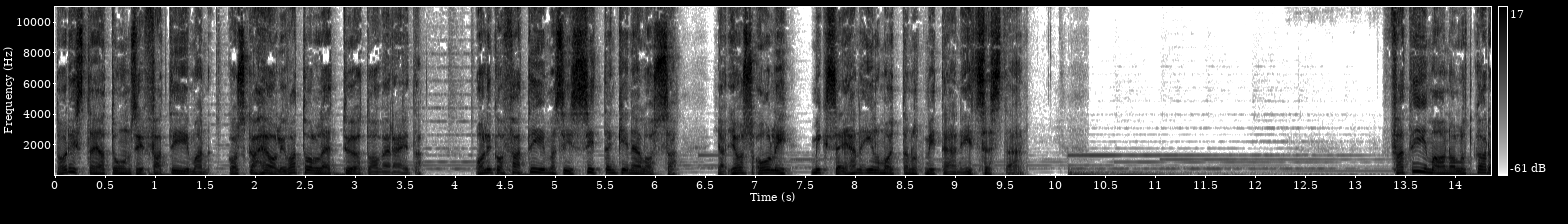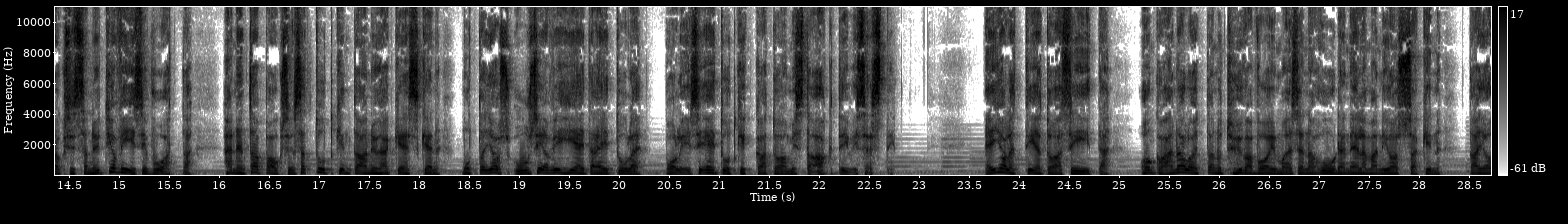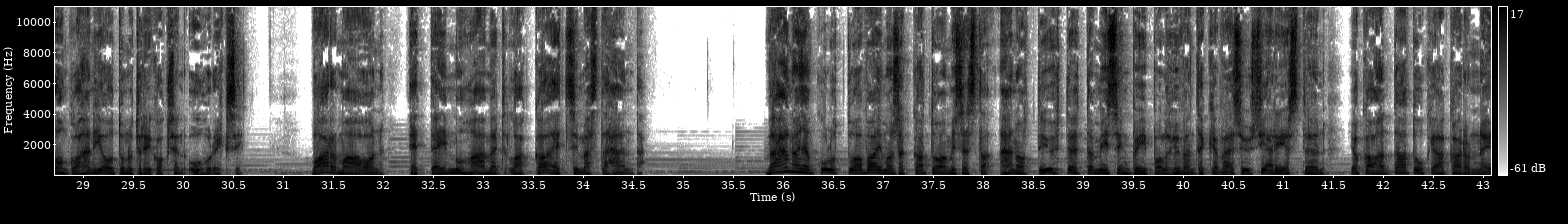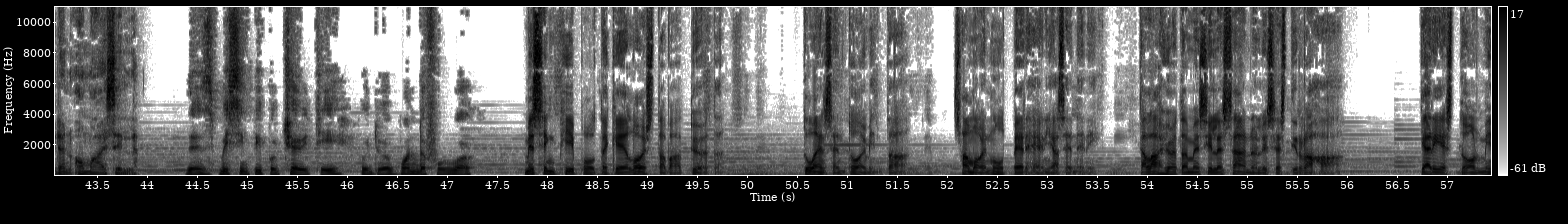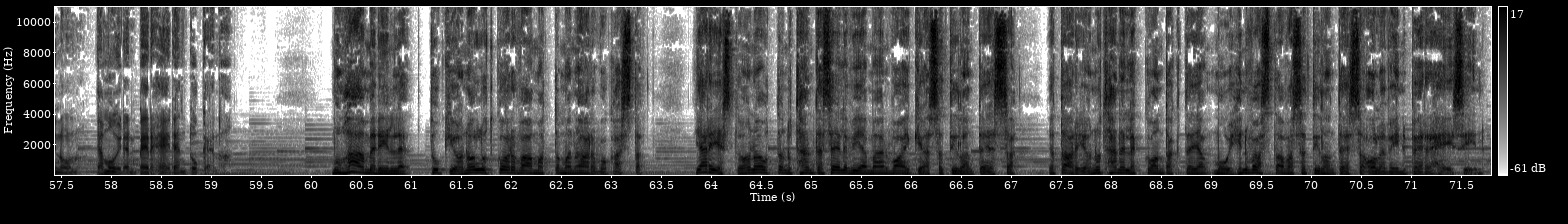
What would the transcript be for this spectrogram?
Todistaja tunsi Fatiman, koska he olivat olleet työtovereita. Oliko Fatima siis sittenkin elossa, ja jos oli, miksei hän ilmoittanut mitään itsestään? Fatima on ollut kadoksissa nyt jo viisi vuotta. Hänen tapauksensa tutkinta on yhä kesken, mutta jos uusia vihjeitä ei tule, poliisi ei tutki katoamista aktiivisesti. Ei ole tietoa siitä, onko hän aloittanut hyvävoimaisena uuden elämän jossakin tai onko hän joutunut rikoksen uhriksi. Varmaa on, ettei Muhammed lakkaa etsimästä häntä. Vähän ajan kuluttua vaimonsa katoamisesta hän otti yhteyttä Missing People hyvän tekeväisyysjärjestöön, joka antaa tukea kadonneiden omaisille. There's Missing People Charity who do a wonderful work. Missing People tekee loistavaa työtä. Tuen sen toimintaa, samoin muut perheenjäseneni, ja lahjoitamme sille säännöllisesti rahaa. Järjestö on minun ja muiden perheiden tukena. Muhammedille tuki on ollut korvaamattoman arvokasta – Järjestö on auttanut häntä selviämään vaikeassa tilanteessa ja tarjonnut hänelle kontakteja muihin vastaavassa tilanteessa oleviin perheisiin.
